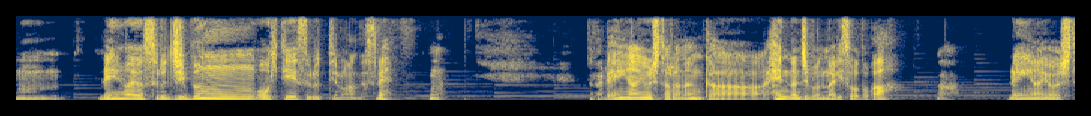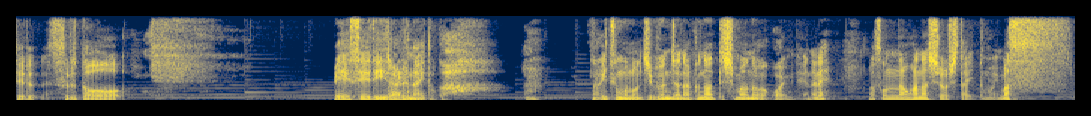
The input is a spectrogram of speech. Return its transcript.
うん、恋愛をする自分を否定するっていうのがあるんですね。なんか恋愛をしたらなんか変な自分になりそうとか、うん、恋愛をしてる、すると、冷静でいられないとか、うん。なんかいつもの自分じゃなくなってしまうのが怖いみたいなね。まあ、そんなお話をしたいと思います。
